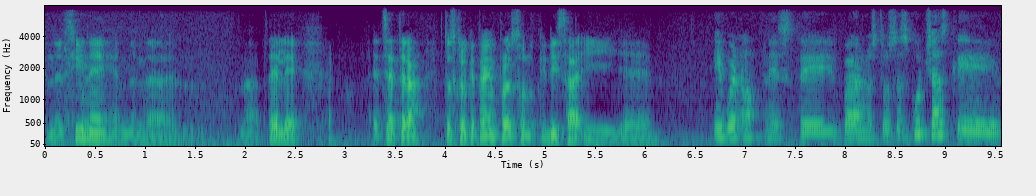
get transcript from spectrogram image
en el cine, en la, en la tele, etcétera. Entonces creo que también por eso lo utiliza y eh, Y bueno, este, para nuestros escuchas que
